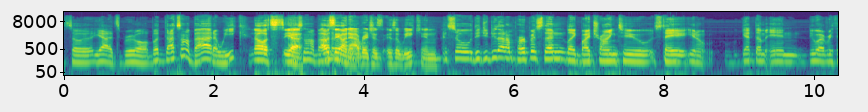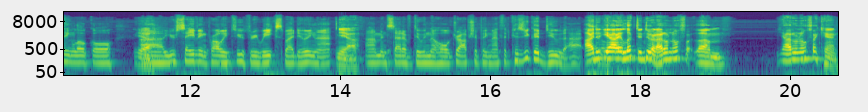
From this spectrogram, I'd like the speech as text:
So yeah, it's brutal, but that's not bad. A week. No, it's yeah. That's not bad I would say on all. average is, is a week, and And so, did you do that on purpose then, like by trying to stay, you know, get them in, do everything local. Yeah. Uh, you're saving probably two, three weeks by doing that. yeah. Um, instead of doing the whole drop shipping method, because you could do that. I did. Yeah, I looked into it. I don't know if um, yeah, I don't know if I can.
